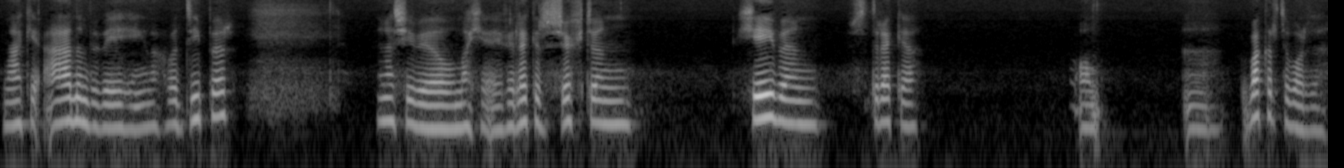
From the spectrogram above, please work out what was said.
Maak je adembeweging nog wat dieper. En als je wil, mag je even lekker zuchten, geven, strekken om uh, wakker te worden.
